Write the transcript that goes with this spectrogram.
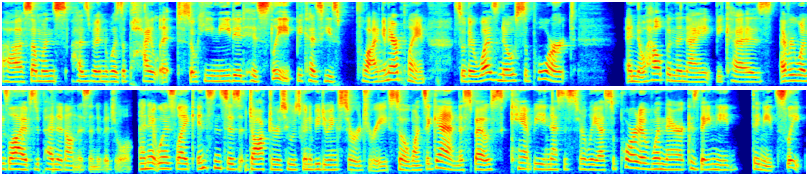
Uh, someone's husband was a pilot, so he needed his sleep because he's flying an airplane. So there was no support and no help in the night because everyone's lives depended on this individual. And it was like instances doctors who was going to be doing surgery. So once again, the spouse can't be necessarily as supportive when they're because they need they need sleep.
